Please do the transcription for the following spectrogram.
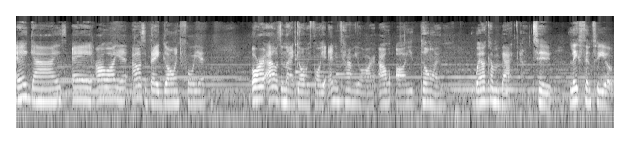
Hey guys, hey, how are you? How's the day going for you? Or how's the night going for you? Anytime you are, how are you doing? Welcome back to listen to your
